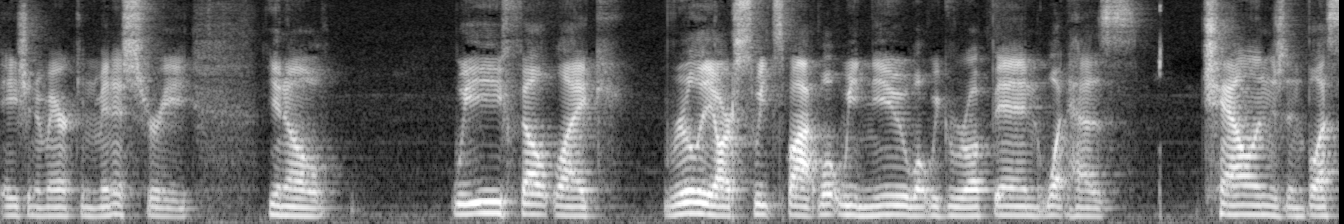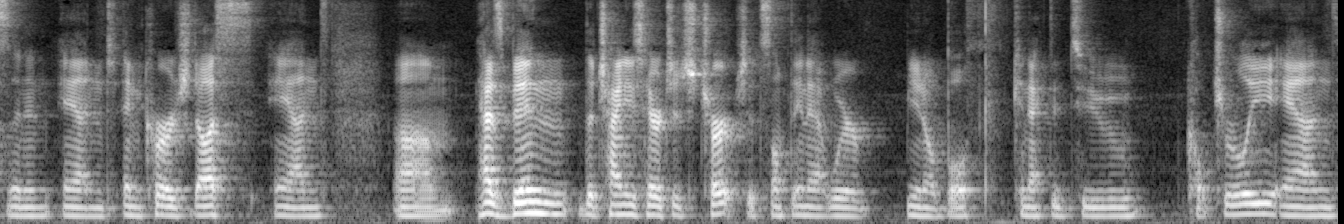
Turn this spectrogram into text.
Asian American ministry, you know, we felt like really our sweet spot, what we knew, what we grew up in, what has challenged and blessed and, and encouraged us and um, has been the Chinese Heritage Church. It's something that we're you know both connected to culturally and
